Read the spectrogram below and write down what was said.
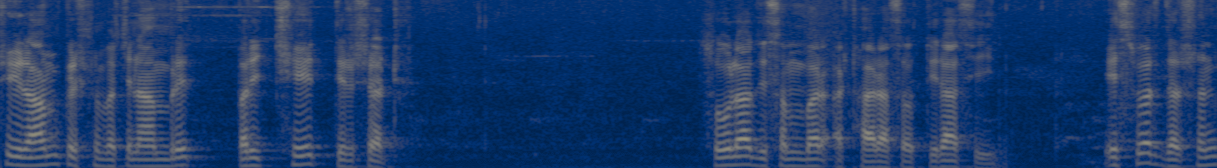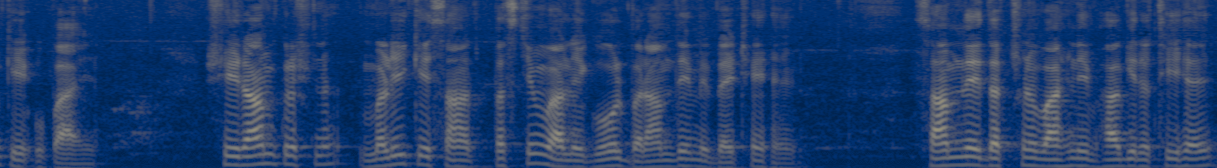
श्री रामकृष्ण वचनामृत, परिच्छेद तिरसठ 16 दिसंबर अठारह सौ तिरासी। ईश्वर दर्शन के उपाय। श्री रामकृष्ण मणि के साथ पश्चिम वाले गोल बरामदे में बैठे हैं। सामने दक्षिण वाहिनी भागीरथी है।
